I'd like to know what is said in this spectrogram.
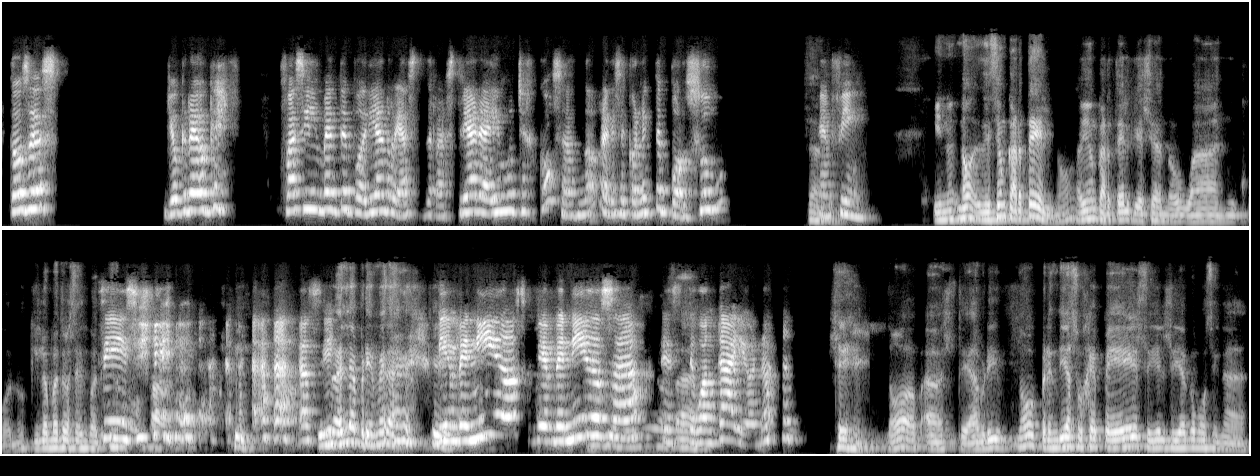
Entonces, yo creo que fácilmente podrían rastrear ahí muchas cosas, ¿no? Para que se conecte por Zoom. En fin. Y no, decía un cartel, ¿no? Había un cartel que decía, no, Huánuco, ¿no? Kilómetros en Sí, sí. sí. No es la primera vez Bienvenidos, bienvenidos, a, este, Huancayo, ¿no? ¿no? Este, abrí, no, prendía su GPS y él seguía como si nada.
